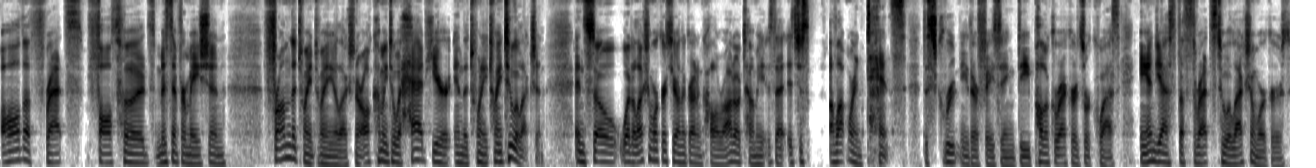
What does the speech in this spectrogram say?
all the threats, falsehoods, misinformation from the 2020 election are all coming to a head here in the 2022 election. And so, what election workers here on the ground in Colorado tell me is that it's just a lot more intense the scrutiny they're facing, the public records requests, and yes, the threats to election workers.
